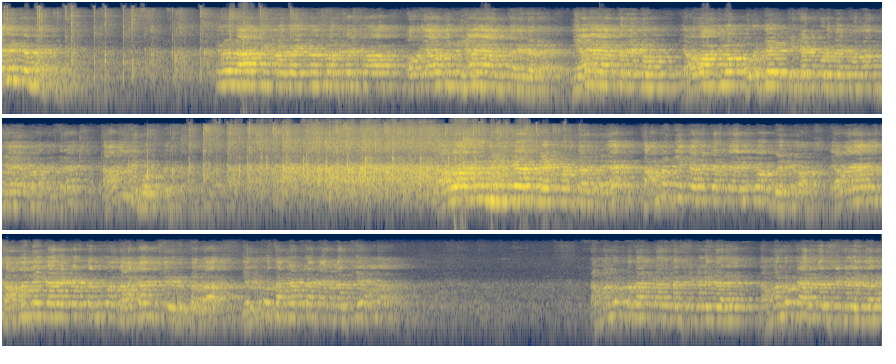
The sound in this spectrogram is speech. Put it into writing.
ಏನಿದೆ ಮ್ಯಾಗ್ನೆಟ್ ಇನ್ನೊಂದು ಆರು ತಿಂಗಳಿಗೋ, ಇನ್ನೊಂದು ವರ್ಷಕ್ಕೋ ಅವ್ರು ಯಾವ್ದು ನ್ಯಾಯ ಅಂತ ಇದ್ದಾರೆ. ನ್ಯಾಯ ಅಂದ್ರೇನು ಏನು? ಯಾವಾಗ್ಲೂ ಅವ್ರಿಗೆ ಟಿಕೆಟ್ ಕೊಡ್ಬೇಕು ನಾವಿಲ್ಲಿಗೆ ಹೋಗ್ಬೇಕು ಯಾವಾಗಲೂ ಬೇಕು ಅಂತಂದ್ರೆ ಸಾಮಾನ್ಯ ಕಾರ್ಯಕರ್ತರಿಗೆ ಹೋಗ್ಬೇಕು ಯಾವಾಗಾದ್ರೂ ಸಾಮಾನ್ಯ ಕಾರ್ಯಕರ್ತನಿಗೂ ಒಂದು ಆಕಾಂಕ್ಷೆ ಇರುತ್ತಲ್ಲ, ಎಲ್ಲರೂ ಸಂಘಟನಾ ಕಾರ್ಯದರ್ಶಿ ಅಲ್ಲ. ನಮ್ಮಲ್ಲೂ ಪ್ರಧಾನ ಕಾರ್ಯದರ್ಶಿಗಳಿದ್ದಾರೆ, ನಮ್ಮಲ್ಲೂ ಕಾರ್ಯದರ್ಶಿಗಳಿದ್ದಾರೆ,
